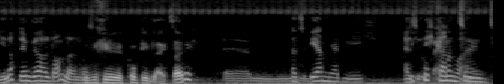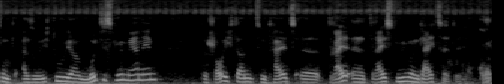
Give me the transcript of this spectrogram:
Je nachdem, wer halt online Und ist. wie viel guckt ihr gleichzeitig? Ähm, Also eher mehr wie ich. Also Ich ich, kann zum, zum, also ich tue ja Multistream hernehmen. Da schaue ich dann zum Teil äh, drei, äh, drei Streamern gleichzeitig. Oh Gott,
